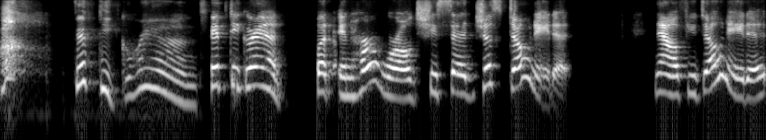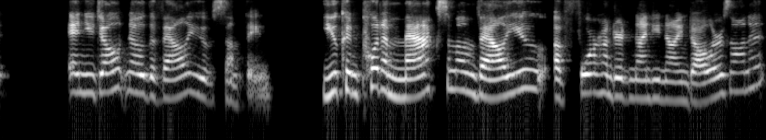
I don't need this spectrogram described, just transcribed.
50 grand. 50 grand. But in her world, she said, just donate it. Now, if you donate it and you don't know the value of something, you can put a maximum value of $499 on it.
